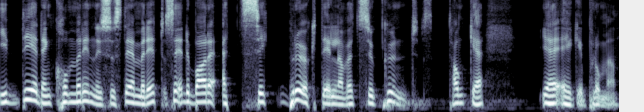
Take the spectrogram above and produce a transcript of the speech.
idet den kommer inn i systemet ditt, så er det bare et brøkdelen av et sekund tanke. Jeg er i plommen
